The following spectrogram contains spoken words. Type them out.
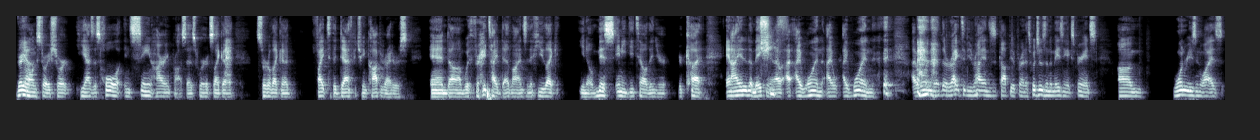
very yeah. long story short he has this whole insane hiring process where it's like a sort of like a fight to the death between copywriters and um, with very tight deadlines and if you like you know miss any detail then you're you're cut and I ended up making Jeez. it. I, I, won. I I won. I won the, the, right to be Ryan's copy apprentice, which was an amazing experience. Um, one reason why is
